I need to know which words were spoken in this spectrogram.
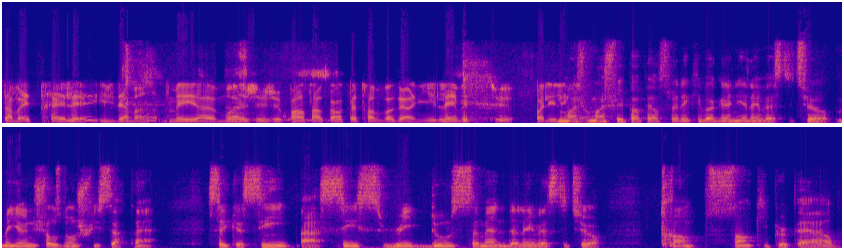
ça va être très laid, évidemment. Mais euh, moi, je, je, pense encore que Trump va gagner l'investiture, pas. Moi, moi, je suis pas persuadé qu'il va gagner l'investiture. Mais il y a une chose dont je suis certain. C'est que si, à 6, 8, 12 semaines de l'investiture, Trump sent qu'il peut perdre,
